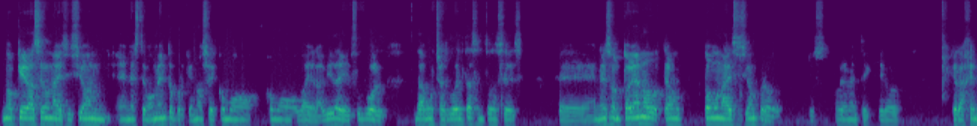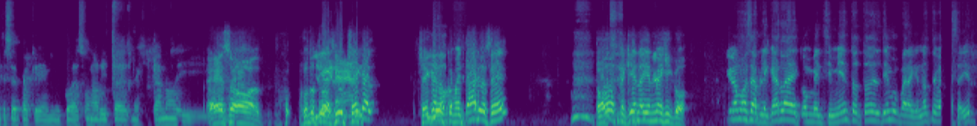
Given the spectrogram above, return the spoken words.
no quiero hacer una decisión en este momento porque no sé cómo, cómo vaya la vida y el fútbol da muchas vueltas. Entonces, eh, en eso todavía no tengo, tomo una decisión, pero pues, obviamente quiero que la gente sepa que mi corazón ahorita es mexicano y... Eso, justo te iba a decir, checa, checa los comentarios, ¿eh? Todos te quieren ahí en México. Y vamos a aplicar la de convencimiento todo el tiempo para que no te vayas a ir.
